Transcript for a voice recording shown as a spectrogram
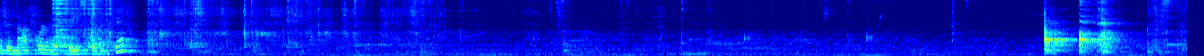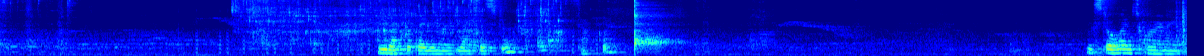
ಅದನ್ನು ಹಾಕೊಳ್ಳೋಣ ಬೇಯಿಸ್ಕೊಳಕ್ಕೆ. ನೀರು ಹಾಕೋತಾ ಇದ್ದೀನಿ ಒಂದು ಗ್ಲಾಸಷ್ಟು ಸಾಕು. ಸ್ಟವ್ ಹಂಚ್ಕೊಳ್ಳೋಣ ಈಗ.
